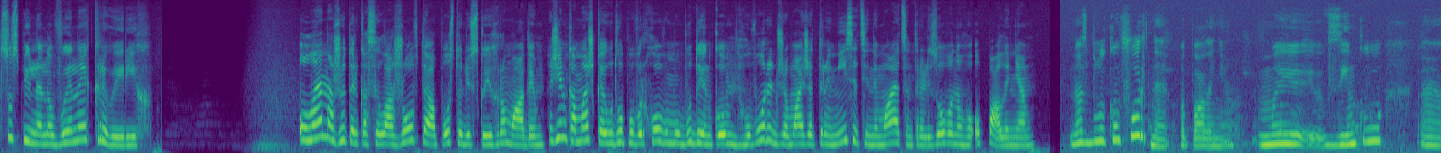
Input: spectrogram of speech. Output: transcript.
Суспільне новини, Кривий Ріг. Олена – жителька села Жовте Апостолівської громади. Жінка мешкає у двоповерховому будинку. Говорить, вже майже три місяці немає централізованого опалення. У нас було комфортне опалення. Ми взимку е,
